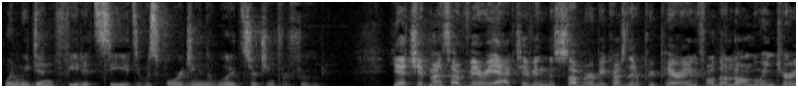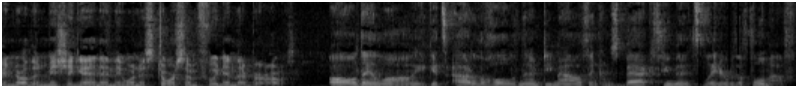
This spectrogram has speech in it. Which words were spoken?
When we didn't feed it seeds, it was foraging in the woods searching for food. Yeah, chipmunks are very active in the summer because they're preparing for the long winter in northern Michigan and they want to store some food in their burrows. All day long, it gets out of the hole with an empty mouth and comes back a few minutes later with a full mouth.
